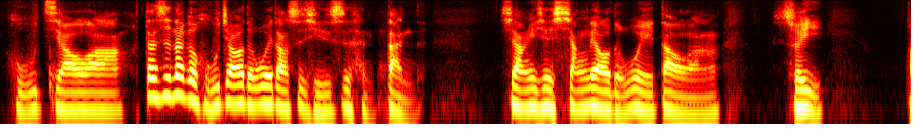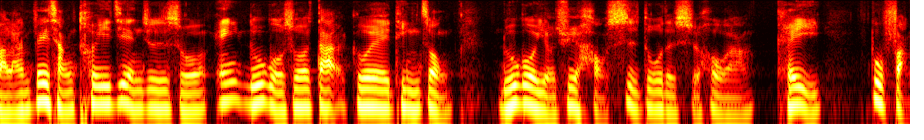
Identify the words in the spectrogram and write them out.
胡椒啊，但是那个胡椒的味道是其实是很淡的，像一些香料的味道啊，所以。法兰非常推荐，就是说，诶，如果说大各位听众如果有去好事多的时候啊，可以不妨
